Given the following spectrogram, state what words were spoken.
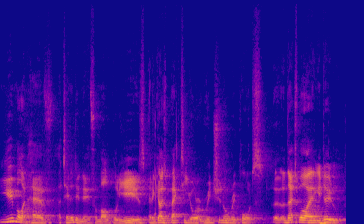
you might have a tenant in there for multiple years, and it goes back to your original reports. Uh, and that's why you do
